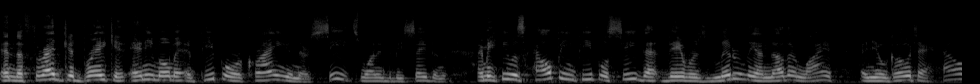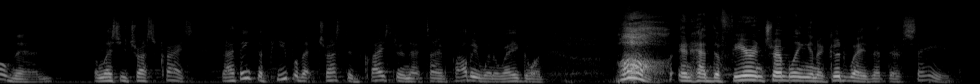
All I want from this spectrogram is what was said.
and the thread could break at any moment, and people were crying in their seats wanting to be saved. I mean, he was helping people see that there was literally another life, and you'll go to hell then unless you trust Christ. And I think the people that trusted Christ during that time probably went away going, oh, and had the fear and trembling in a good way that they're saved.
